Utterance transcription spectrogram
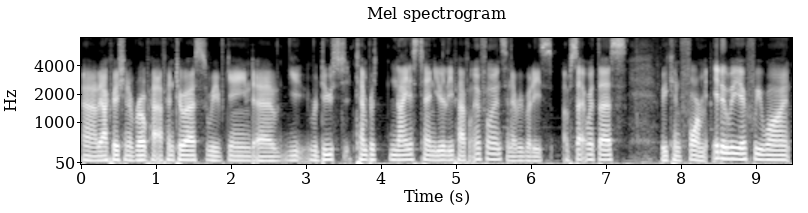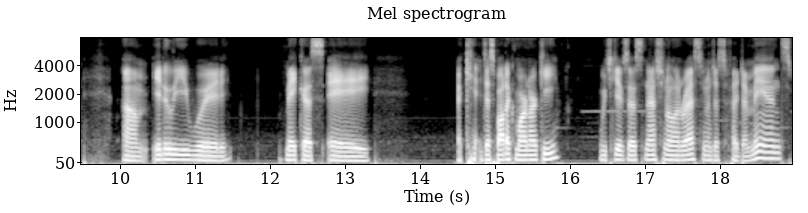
Uh, the occupation of Rome happened to us. We've gained uh, reduced 10 minus 10 yearly papal influence, and everybody's upset with us. We can form Italy if we want. Um, Italy would make us a, a despotic monarchy which gives us national unrest and unjustified demands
